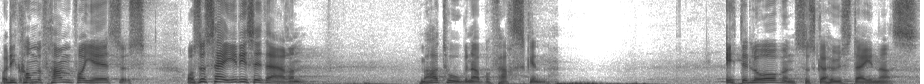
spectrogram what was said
Og De kommer fram for Jesus, og så sier de sitt ærend. Vi har tatt henne på fersken. Etter loven så skal hun steines.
